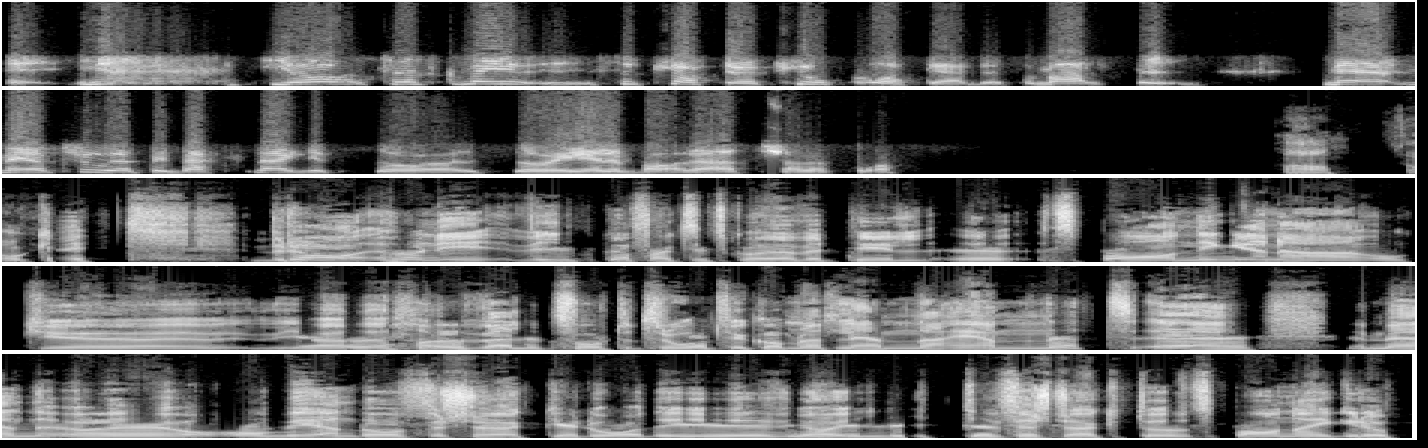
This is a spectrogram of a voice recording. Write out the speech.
Ja, sen ska man ju såklart göra kloka åtgärder som alltid. Men, men jag tror att i dagsläget så, så är det bara att köra på. Ja, Okej, okay. bra. Hörni, vi ska faktiskt gå över till eh, spaningarna och eh, jag har väldigt svårt att tro att vi kommer att lämna ämnet. Eh, men eh, om vi ändå försöker då, ju, vi har ju lite försökt att spana i grupp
